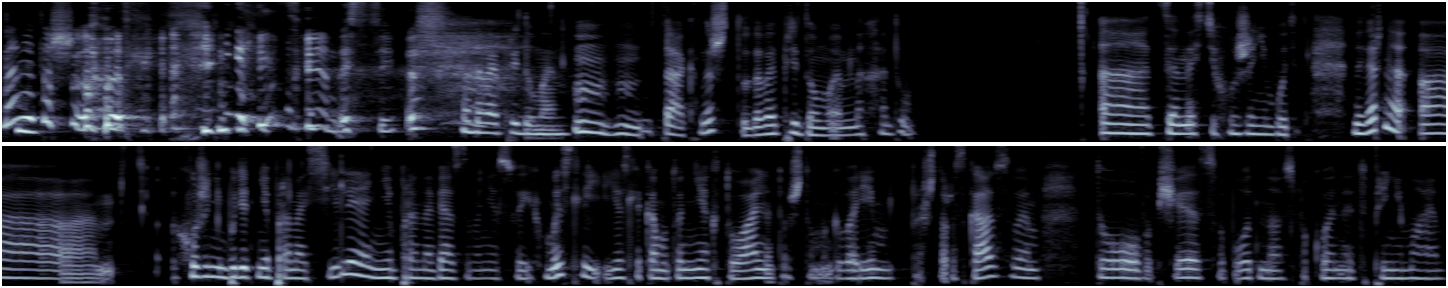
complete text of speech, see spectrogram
Да, это шутка. ценностей. Ну, давай придумаем. Так, ну что, давай придумаем на ходу. А, ценностей хуже не будет. Наверное, а, хуже не будет не про насилие, не про навязывание своих мыслей. Если кому-то не актуально то, что мы говорим, про что рассказываем, то вообще свободно, спокойно это принимаем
